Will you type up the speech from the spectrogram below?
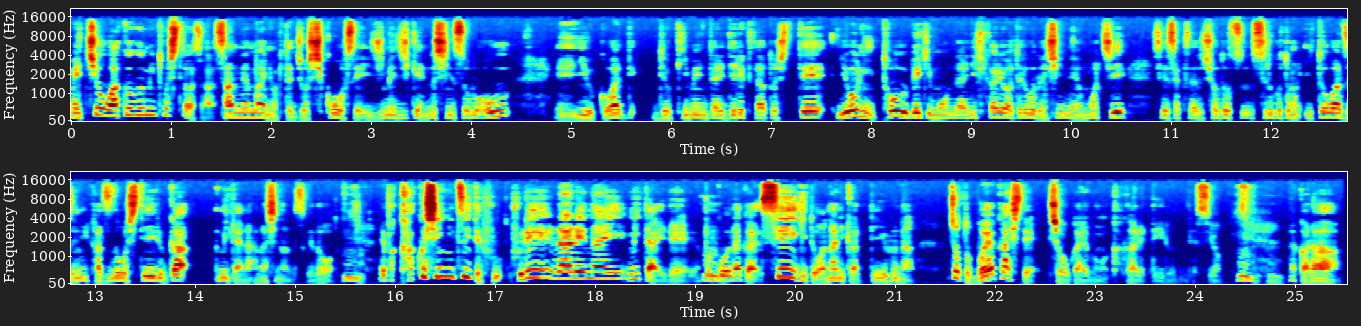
まあ、一応枠組みとしてはさ、3年前に起きた女子高生いじめ事件の真相を追う、えー、優子はドキュメンタリーディレクターとして、世に問うべき問題に光を当てることに信念を持ち、制作者と衝突することも厭わずに活動しているが、みたいな話なんですけど、うん。やっぱ確信についてふ触れられないみたいで、やっぱこうなんか正義とは何かっていうふうな、ちょっとぼやかして紹介文を書かれているんですよ。うん。うん。だから、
